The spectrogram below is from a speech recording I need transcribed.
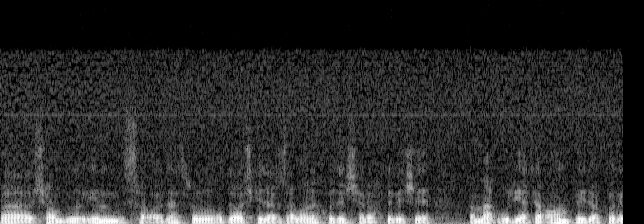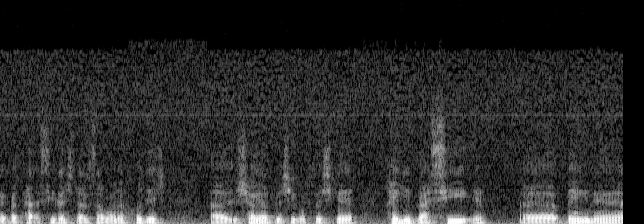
و شاملو این سعادت رو داشت که در زمان خودش شناخته بشه و مقبولیت عام پیدا کنه و تأثیرش در زمان خودش شاید بشه گفتش که خیلی وسیع بین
